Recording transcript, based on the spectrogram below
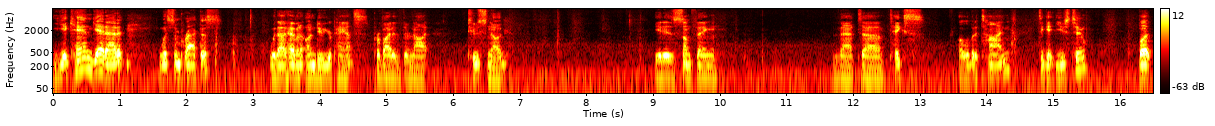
You can get at it with some practice without having to undo your pants, provided that they're not too snug. It is something that uh, takes a little bit of time to get used to, but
